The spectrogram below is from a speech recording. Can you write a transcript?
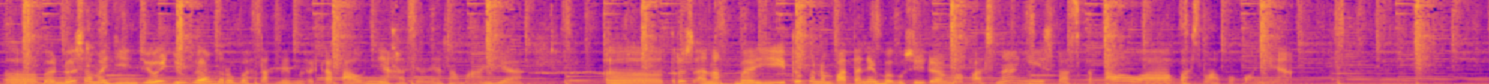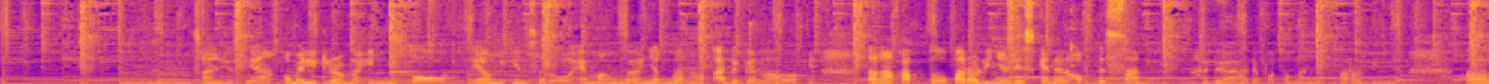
uh, Bando sama Jinjo juga merubah takdir mereka tahunnya hasilnya sama aja. Uh, terus anak bayi itu penempatannya bagus di drama pas nangis, pas ketawa, pas lah pokoknya selanjutnya komedi drama ini tuh yang bikin seru emang banyak banget adegan lawaknya terngakak tuh parodinya The Scandal of the Sun. Ada ada potongan di parodinya uh,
